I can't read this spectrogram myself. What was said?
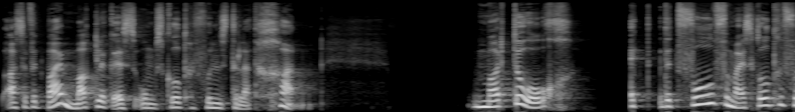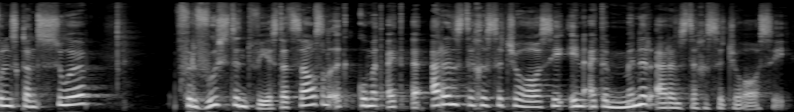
asof dit baie maklik is om skuldgevoelens te laat gaan. Maar tog ek dit voel vir my skuldgevoelens kan so verwoestend wees dat selfs al kom dit uit 'n ernstige situasie en uit 'n minder ernstige situasie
